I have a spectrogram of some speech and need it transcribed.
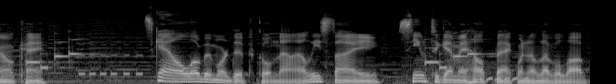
Okay. It's getting a little bit more difficult now. At least I seem to get my health back when I level up.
